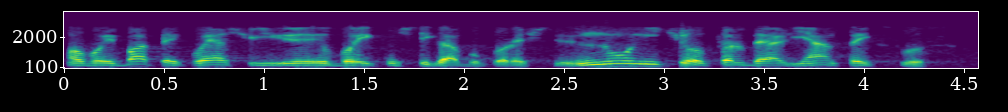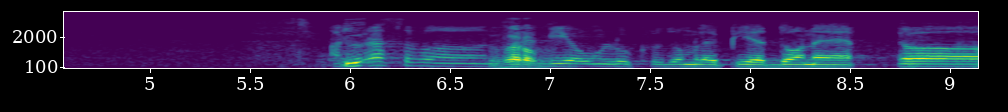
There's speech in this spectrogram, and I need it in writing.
mă voi bate cu ea și voi câștiga București. Nu nicio fel de alianță exclus. Aș vrea să vă întreb eu un lucru, domnule Piedone. Uh,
